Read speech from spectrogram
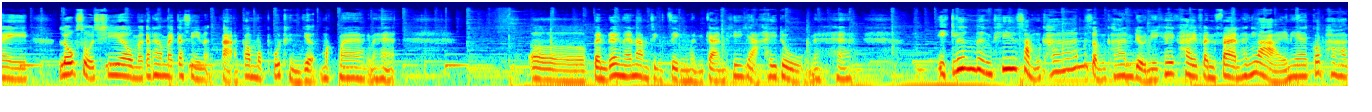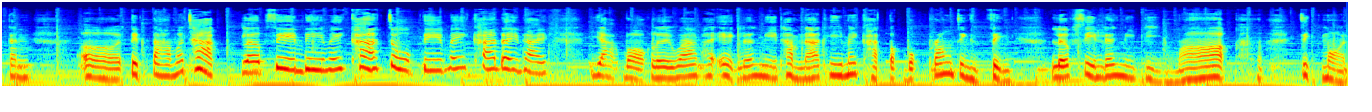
ในโลกโซเชียลแม้กระทั่ง magazine ต่างๆ ก็มาพูดถึงเยอะมาก ๆ นะฮะเออเป็นเรื่องแนะนำจริง ๆ เหมือนกันที่อยากให้ดูนะฮะอีกเรื่องหนึ่งที่สำคัญสำคัญเดี๋ยวนี้ใครๆแฟน ๆ ทั้งหลายเนี่ยก็พากันติดตามว่าฉาก love scene ดีไหมคะ จูบดีไหมคะใด ๆ อยากบอกเลยว่าพระเอกเรื่องนี้ทำหน้าที่ไม่ขาดตกบกพร่องจริงๆ love scene เรื่องนี้ดีมาก จิกหมอน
